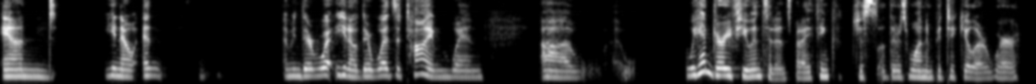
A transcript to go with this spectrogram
and you know and i mean there was you know there was a time when uh we had very few incidents but i think just there's one in particular where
